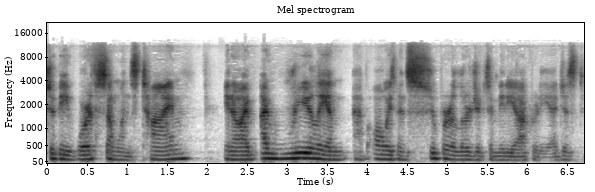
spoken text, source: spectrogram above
to be worth someone's time. You know, I, I really am have always been super allergic to mediocrity. I just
